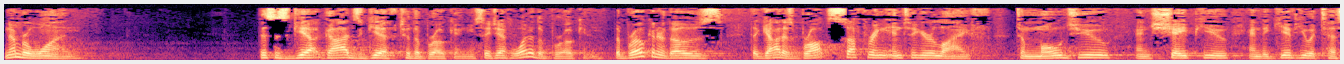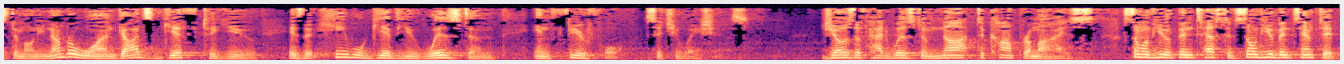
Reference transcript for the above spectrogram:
Number one, this is God's gift to the broken. You say, Jeff, what are the broken? The broken are those that God has brought suffering into your life to mold you and shape you and to give you a testimony. Number one, God's gift to you is that He will give you wisdom in fearful situations. Joseph had wisdom not to compromise some of you have been tested. Some of you have been tempted.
